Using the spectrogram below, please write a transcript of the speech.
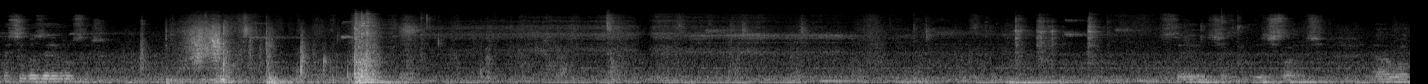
Спасибо за игру, Саша. Вячеславович, а вот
